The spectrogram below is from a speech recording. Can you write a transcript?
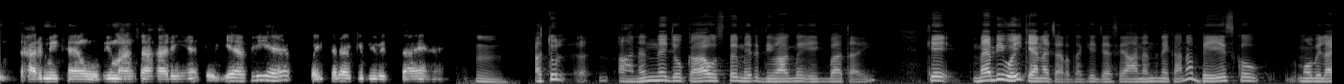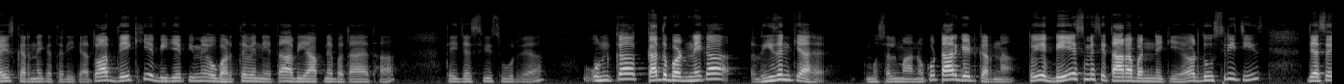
धार्मिक हैं वो भी मांसाहारी हैं तो यह भी है कई तरह की विविधताएँ हैं। हम्म। अतुल आनंद ने जो कहा उस पर मेरे दिमाग में एक बात आई कि मैं भी वही कहना चाह रहा था कि जैसे आनंद ने कहा ना बेस को मोबिलाइज करने का तरीका है। तो आप देखिए बीजेपी में उभरते हुए नेता, अभी आपने बताया था, तेजस्वी सूर्या, उनका कद बढ़ने का रीज़न क्या है? मुसलमानों को टारगेट करना। तो ये बेस में सितारा बनने की है। और दूसरी चीज़, जैसे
